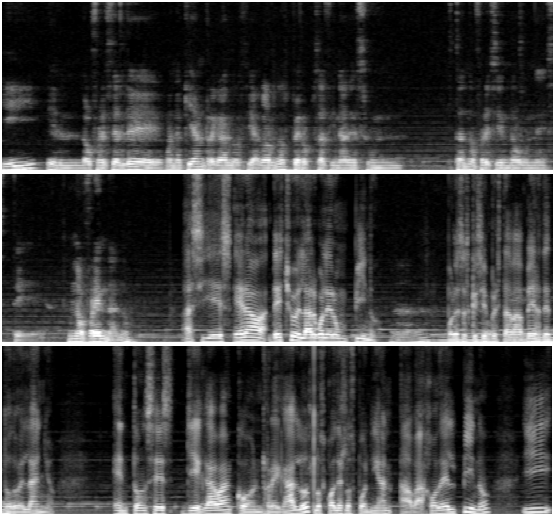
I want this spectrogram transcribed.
Y el ofrecerle, bueno, aquí eran regalos y adornos, pero pues al final es un, están ofreciendo un, este, una ofrenda, ¿no? Así es, era, de hecho el árbol era un pino, por eso es que siempre estaba verde todo el año. Entonces llegaban con regalos, los cuales los ponían abajo del pino y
